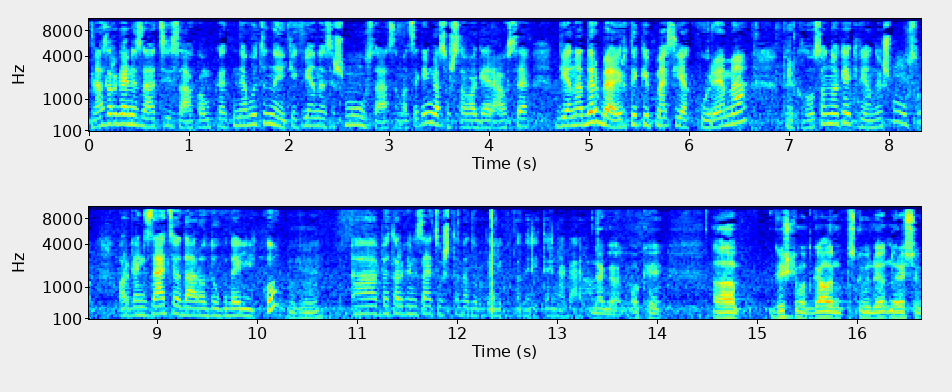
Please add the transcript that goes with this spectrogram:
Mes organizacijai sakom, kad nebūtinai kiekvienas iš mūsų esame atsakingas už savo geriausią dieną darbe. Ir tai, kaip mes ją kūrėme, priklauso nuo kiekvieno iš mūsų. Organizacija daro daug dalykų, mhm. bet organizacija už tave daug dalykų padaryti ir negali. Negali. Okay. Uh, grįžkime atgal ir paskui norėsiu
